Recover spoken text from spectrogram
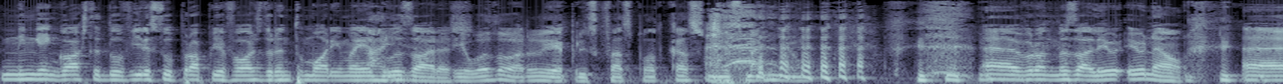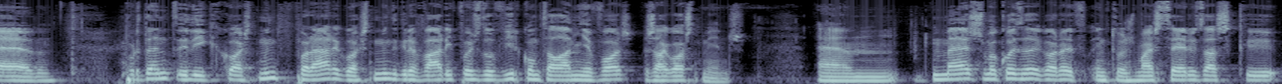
ninguém gosta de ouvir a sua própria voz durante uma hora e meia, Ai, duas horas. Eu adoro, é por isso que faço podcast, não ouço mais nenhum. Ah, pronto, mas olha, eu, eu não. Ah, portanto, eu digo que gosto muito de preparar, gosto muito de gravar e depois de ouvir como está lá a minha voz, já gosto menos. Ahm, mas uma coisa agora, em tons mais sérios, acho que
